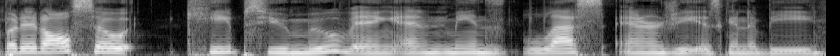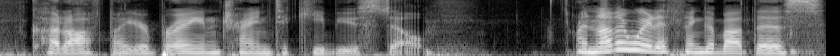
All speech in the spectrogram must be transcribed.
but it also keeps you moving and means less energy is going to be cut off by your brain trying to keep you still. Another way to think about this,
